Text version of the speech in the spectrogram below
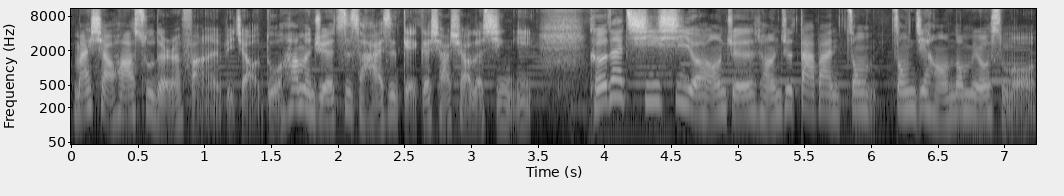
买小花束的人反而比较多。他们觉得至少还是给个小小的心意。可是，在七夕，我好像觉得好像就大半中中间好像都没有什么。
